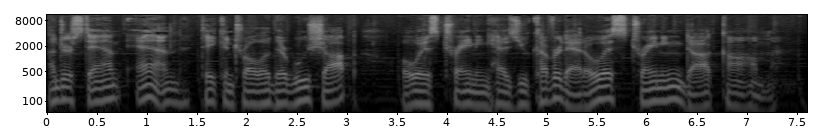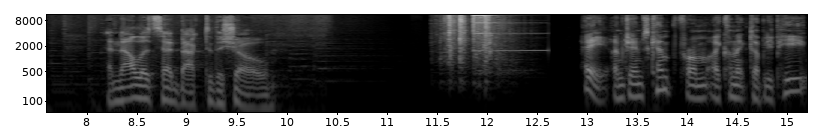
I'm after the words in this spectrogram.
understand and take control of their Woo shop, OS Training has you covered at ostraining.com. And now let's head back to the show. Hey, I'm James Kemp from Iconic WP.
